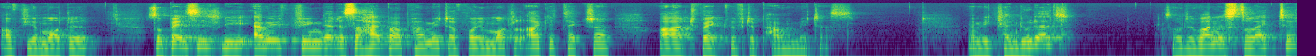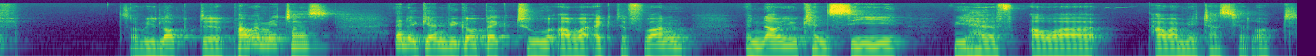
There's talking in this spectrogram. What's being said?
of your model. So basically everything that is a hyperparameter for your model architecture are tracked with the parameters. And we can do that. So the one is still active. So we log the parameters and again we go back to our active run and now you can see we have our parameters here logged.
